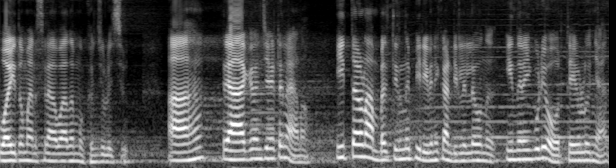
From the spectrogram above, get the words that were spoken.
വൈദു മനസ്സിലാവാതെ മുഖം ചുളിച്ചു. ആഹാ രാഘവൻ ചേട്ടനാണോ? ഇത്തവണ അമ്പലത്തിൽ നിന്ന് പിരിവിനെ കണ്ടില്ലല്ലോ എന്ന് ഇന്നലെയും കൂടി ഓർത്തേയുള്ളൂ ഞാൻ.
